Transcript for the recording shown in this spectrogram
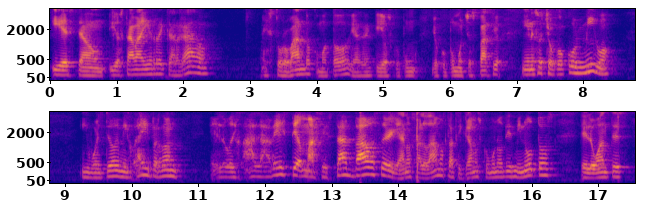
y este, um, yo estaba ahí recargado, estorbando como todo, ya saben que yo ocupo, yo ocupo mucho espacio, y en eso chocó conmigo, y volteó y me dijo, ay, perdón, y luego dijo, a la bestia, majestad Bowser. Ya nos saludamos, platicamos como unos 10 minutos. Y luego antes,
